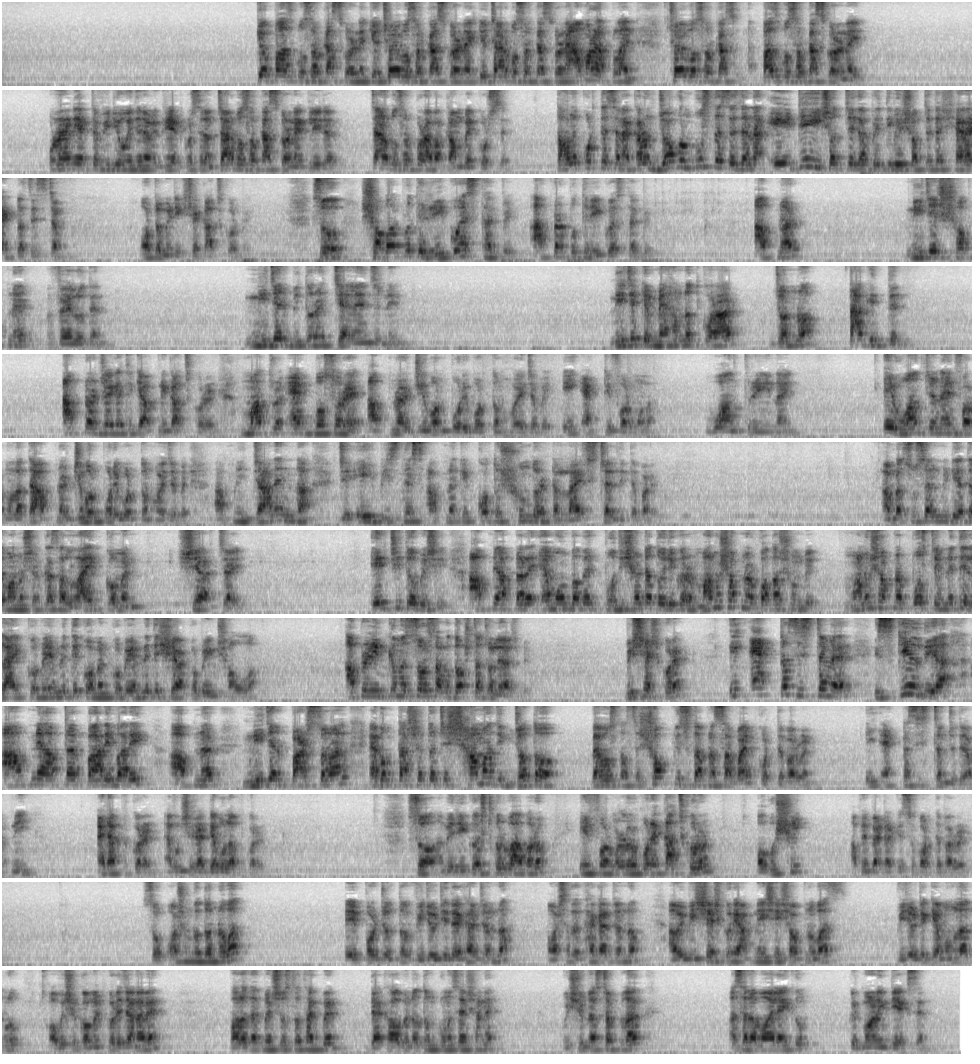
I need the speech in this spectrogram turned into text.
কেউ পাঁচ বছর কাজ করে নাই, কেউ ছয় বছর কাজ করে নাই, কেউ চার বছর কাজ করে নাই, আমার আপলাইন ছয় বছর কাজ, পাঁচ বছর কাজ করে নাই। ওনারা নিয়ে একটা ভিডিও ওই দিন আমি ক্রিয়েট করছিলাম, চার বছর কাজ করে না এক লিডার চার বছর পর আবার কাম করছে। তাহলে করতেছে না, কারণ যখন বুঝতেছে যে না, এইটাই সবচেয়ে পৃথিবীর সবচেয়ে সেরা একটা সিস্টেম অটোমেটিক সে কাজ করবে। সো সবার প্রতি রিকোয়েস্ট থাকবে, আপনার প্রতি রিকোয়েস্ট থাকবে, আপনার নিজের স্বপ্নের ভ্যালু দেন, নিজের ভিতরে চ্যালেঞ্জ নিন, নিজেকে মেহনত করার জন্য তাগিদ দেন। আপনার জায়গা থেকে আপনি কাজ করেন, মাত্র এক বছরে আপনার জীবন পরিবর্তন হয়ে যাবে, এই একটি ফর্মুলা ওয়ান থ্রি নাইন এই ওয়ান থ্রি নাইন ফর্মুলাতে আপনার জীবন পরিবর্তন হয়ে যাবে। আপনি জানেন না যে এই বিজনেস আপনাকে কত সুন্দর একটা লাইফস্টাইল দিতে পারে। আমরা সোশ্যাল মিডিয়াতে মানুষের কাছে লাইক কমেন্ট শেয়ার চাই। এর চেয়েও বেশি, আপনি আপনার এমন ভাবে পজিশনটা তৈরি করেন, মানুষ আপনার কথা শুনবে। মানুষ আপনার পোস্ট এমনিতে লাইক করবে এমনিতে কমেন্ট করবে এমনিতে শেয়ার করবে ইনশাল্লাহ আপনার ইনকামের সোর্স আরও দশটা চলে আসবে। বিশ্বাস করে এই একটা সিস্টেমের স্কিল দিয়া আপনি আপনার পারিবারিক, আপনার নিজের পার্সোনাল এবং তার সাথে হচ্ছে সামাজিক যত ব্যবস্থা আছে সব কিছুতে আপনার সার্ভাইভ করতে পারবেন। এই একটা সিস্টেম যদি আপনি অ্যাডাপ্ট করেন এবং সেটা ডেভেলপ করেন। সো আমি রিকোয়েস্ট করব আবারও, এই ফর্মুলার উপরে কাজ করুন। অবশ্যই আপনি বেটার কিছু করতে পারবেন। সো অসংখ্য ধন্যবাদ। এই পর্যন্ত ভিডিওটি দেখার জন্য। আমার সাথে থাকার জন্য। আমি বিশ্বাস করি আপনি সেই স্বপ্নবাস ভিডিওটি কেমন লাগল অবশ্যই কমেন্ট করে জানাবেন। ভালো থাকবেন, সুস্থ থাকবেন। দেখা হবে নতুন কোনো সেশনে wish you best of luck আসসালামু আলাইকুম। Good morning DXN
